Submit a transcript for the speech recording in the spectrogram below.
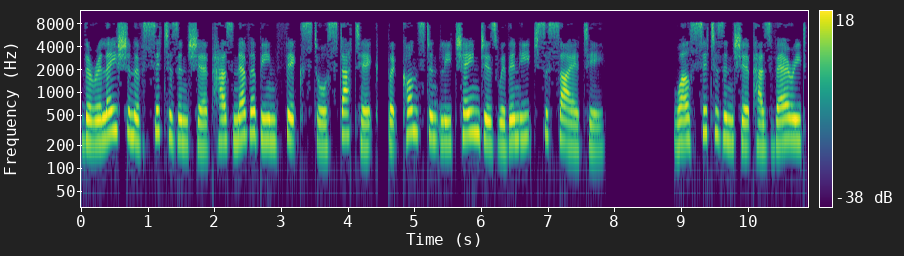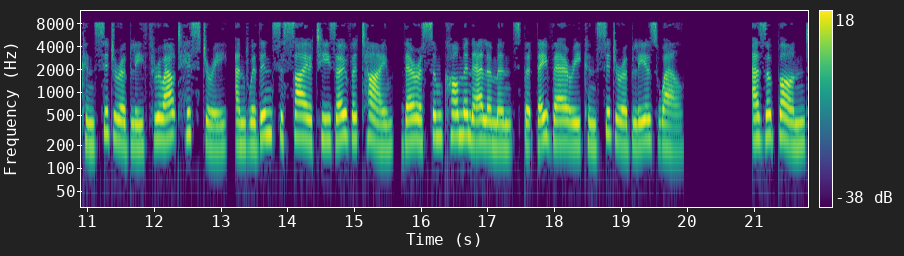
The relation of citizenship has never been fixed or static, but constantly changes within each society. While citizenship has varied considerably throughout history, and within societies over time, there are some common elements but they vary considerably as well. As a bond,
